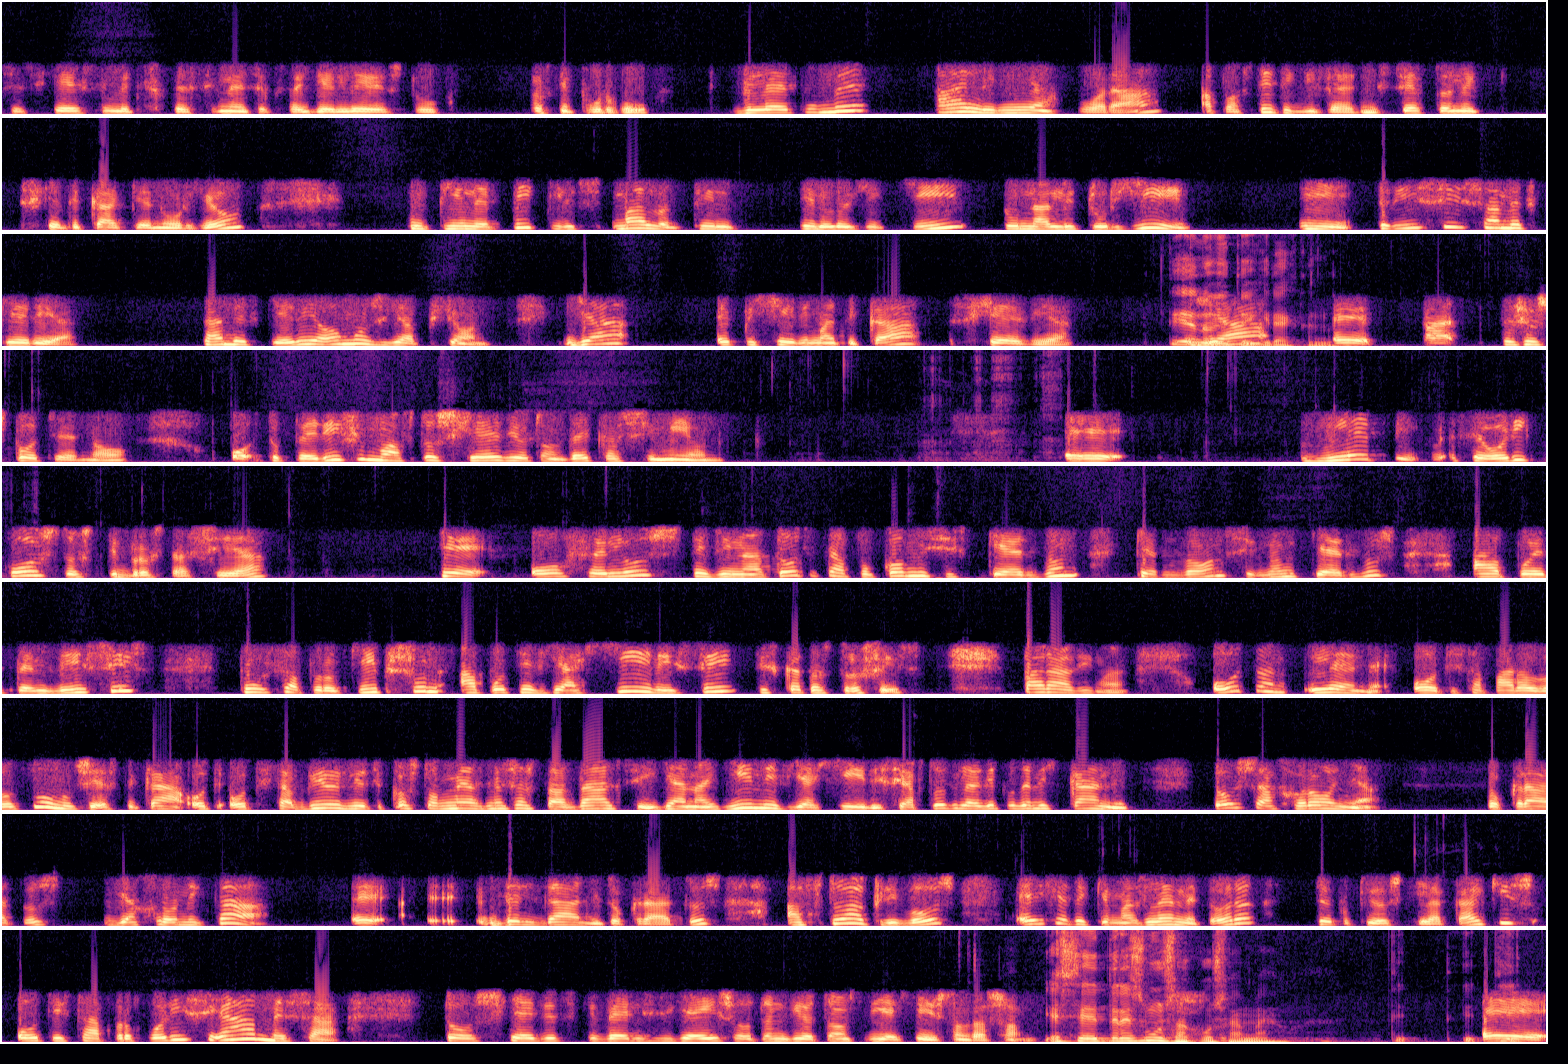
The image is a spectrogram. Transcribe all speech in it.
σε σχέση με τις χθεσινές εξαγγελίες του Πρωθυπουργού. βλέπουμε άλλη μία φορά από αυτή την κυβέρνηση, αυτό είναι σχετικά καινούριο, την επίκληση, μάλλον την, τη λογική του να λειτουργεί η κρίση σαν ευκαιρία. Σαν ευκαιρία όμως για ποιον; Για επιχειρηματικά σχέδια. Τι εννοείται για, κύριε ε, Θα σας πω τι εννοώ. το περίφημο αυτό σχέδιο των 10 σημείων ε, βλέπει, θεωρεί κόστος την προστασία και όφελος στη δυνατότητα αποκόμισης κέρδων, κερδών, συγγνώμη, κέρδους από επενδύσεις που θα προκύψουν από τη διαχείριση της καταστροφής. Παράδειγμα, όταν λένε ότι θα παραδοθούν ουσιαστικά, ότι, ότι θα μπει ο ιδιωτικός τομέας μέσα στα δάση για να γίνει διαχείριση, αυτό δηλαδή που δεν έχει κάνει τόσα χρόνια το κράτος, διαχρονικά ε, ε, δεν κάνει το κράτος, αυτό ακριβώς έρχεται και μας λένε τώρα, το είπε ο κ. Σκυλακάκης, ότι θα προχωρήσει άμεσα το σχέδιο της κυβέρνησης για ίσο των ιδιωτών στη διαχείριση των δασών. Για συνεταιρισμούς ακούσαμε. Ε,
